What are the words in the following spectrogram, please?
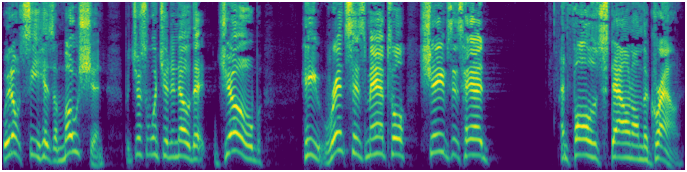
we don't see his emotion, but just want you to know that Job, he rents his mantle, shaves his head, and falls down on the ground.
